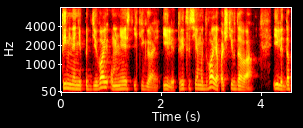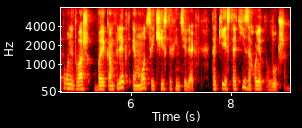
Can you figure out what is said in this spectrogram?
«Ты меня не поддевай, у меня есть икигай». Или «37,2, я почти вдова». Или «Дополнит ваш боекомплект эмоций чистых интеллект». Такие статьи заходят лучше.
